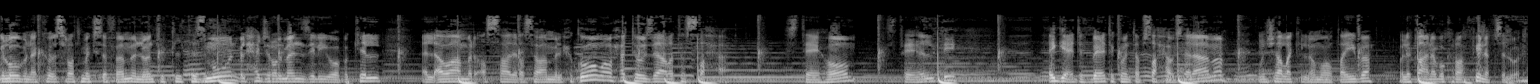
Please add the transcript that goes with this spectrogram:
قلوبنا كأسرة مكسف أم أنه أنتم تلتزمون بالحجر المنزلي وبكل الأوامر الصادرة سواء من الحكومة وحتى وزارة الصحة. Stay home stay healthy. اقعد في بيتك وأنت بصحة وسلامة. وإن شاء الله كل الأمور طيبة. ولقاءنا بكرة في نفس الوقت.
